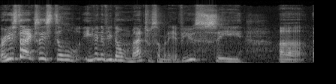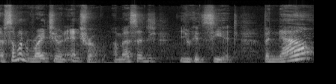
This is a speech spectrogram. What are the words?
or used to actually still, even if you don't match with somebody, if you see, uh, if someone writes you an intro, a message, you could see it. But now,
